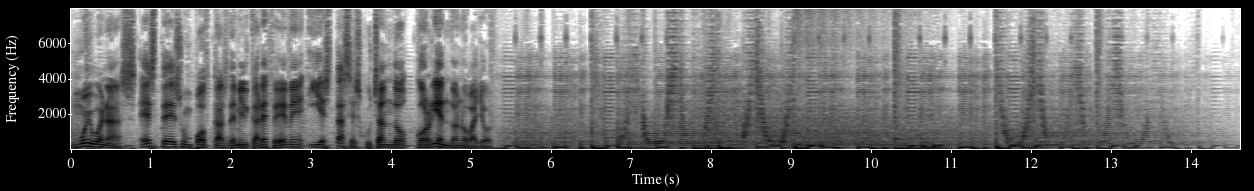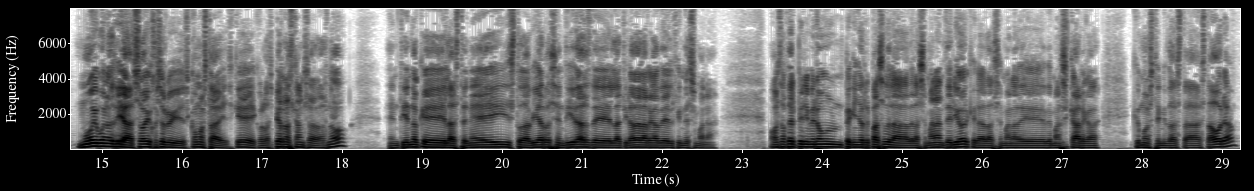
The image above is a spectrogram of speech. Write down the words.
Muy buenas, este es un podcast de Milcar FM y estás escuchando Corriendo a Nueva York. Muy buenos días, soy José Luis. ¿Cómo estáis? ¿Qué? Con las piernas cansadas, ¿no? Entiendo que las tenéis todavía resentidas de la tirada larga del fin de semana. Vamos a hacer primero un pequeño repaso de la, de la semana anterior, que era la semana de, de, más carga que hemos tenido hasta, hasta ahora.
